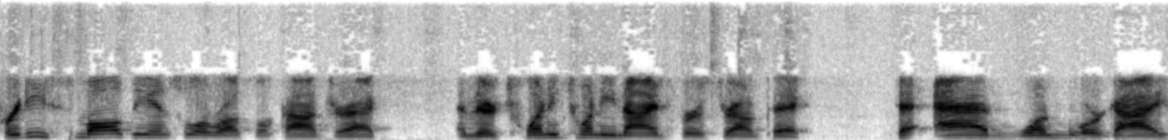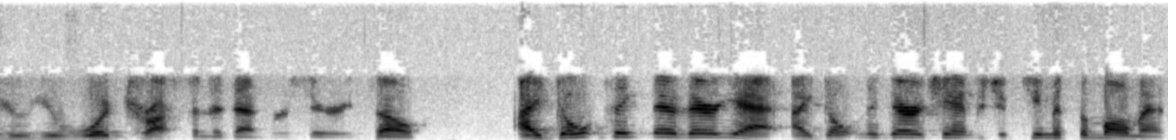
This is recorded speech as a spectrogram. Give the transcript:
pretty small D'Angelo Russell contract and their 2029 first round pick to add one more guy who you would trust in the Denver series. So I don't think they're there yet. I don't think they're a championship team at the moment,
